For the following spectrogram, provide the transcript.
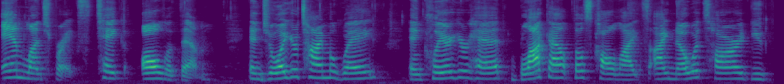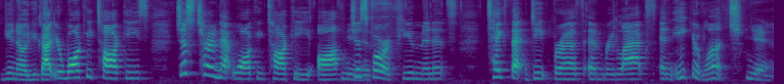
and lunch breaks. Take all of them. Enjoy your time away and clear your head. Block out those call lights. I know it's hard. You you know, you got your walkie-talkies. Just turn that walkie-talkie off Yes. just for a few minutes. Take that deep breath and relax and eat your lunch. Yes.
